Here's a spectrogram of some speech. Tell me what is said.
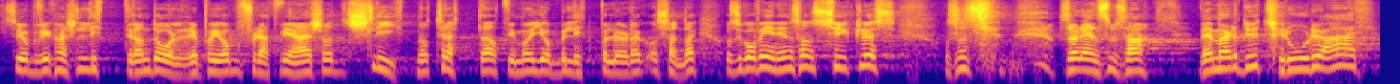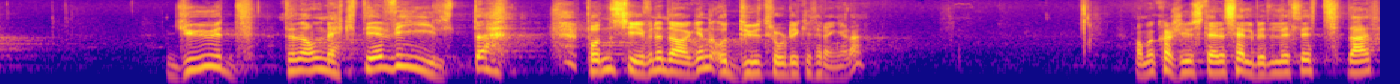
Så jobber vi kanskje litt dårligere på jobb fordi vi er så slitne og trøtte at vi må jobbe litt på lørdag og søndag. Og så går vi inn i en sånn syklus. Og så, og så er det en som sa Hvem er det du tror du er? Gud, den allmektige, hvilte på den syvende dagen, og du tror du ikke trenger det? Man må kanskje justere selvbildet litt, litt der.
